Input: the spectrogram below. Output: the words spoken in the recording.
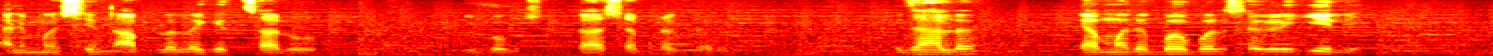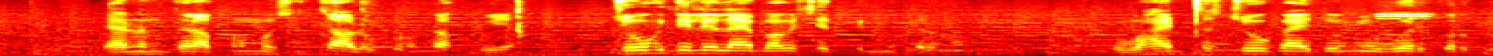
आणि मशीन आपलं लगेच चालू होतं. बघू शकता अशा प्रकारे. झालं. त्यामध्ये बबल सगळी गेली. त्यानंतर आपण मशीन चालू करून दाखवूया. चोक दिलेला आहे बघा शेतकरी मित्रांनो. व्हाईटचा चोक आहे तो मी वर करतो.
